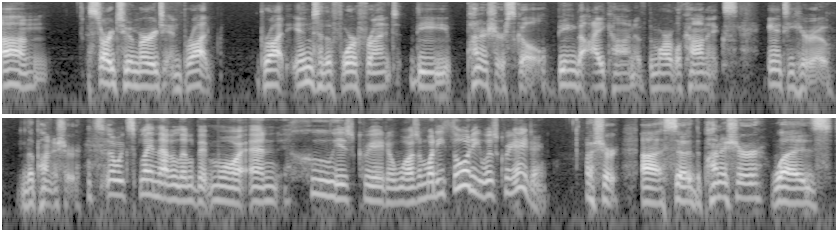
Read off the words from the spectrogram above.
um, started to emerge and brought brought into the forefront the Punisher skull, being the icon of the Marvel Comics anti-hero, the Punisher. So explain that a little bit more and who his creator was and what he thought he was creating. Oh, sure. Uh, so the Punisher was,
